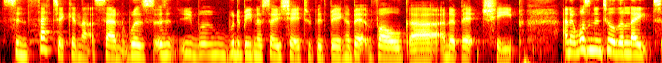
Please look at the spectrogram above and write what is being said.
synthetic in that scent was uh, would have been associated with being a bit vulgar and a bit cheap. And it wasn't until the late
